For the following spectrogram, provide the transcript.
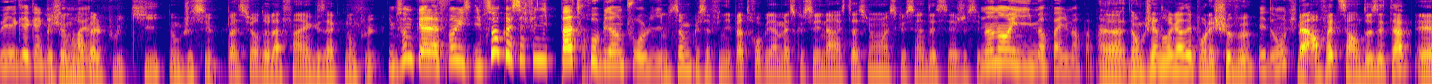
Oui, il y a quelqu'un qui je tombe, me ouais. rappelle plus qui, donc je suis pas sûr de la fin exacte non plus. Il me semble qu'à la fin il, il me semble que ça finit pas trop bien pour lui. Il me semble que ça finit pas trop bien, mais est-ce que c'est une arrestation? Est-ce que c'est un décès? Je sais Non plus. non il meurt pas il meurt pas. Euh, donc je viens de regarder pour les cheveux. Et donc Bah, en fait, c'est en deux étapes. Et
